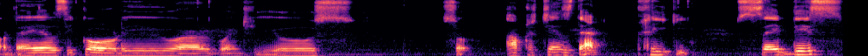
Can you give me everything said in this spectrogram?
Or the ALC code you are going to use. So after change that click save this.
